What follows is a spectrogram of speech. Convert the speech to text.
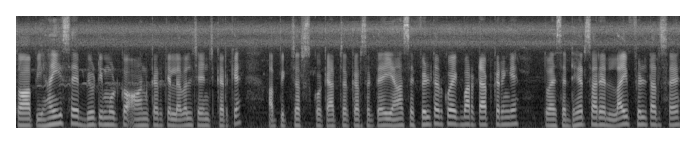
तो आप यहीं से ब्यूटी मोड को ऑन करके लेवल चेंज करके आप पिक्चर्स को कैप्चर कर सकते हैं। यहाँ से फ़िल्टर को एक बार टैप करेंगे तो ऐसे ढेर सारे लाइव फ़िल्टर्स है।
